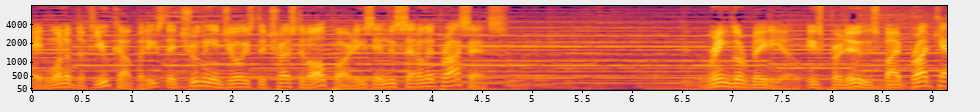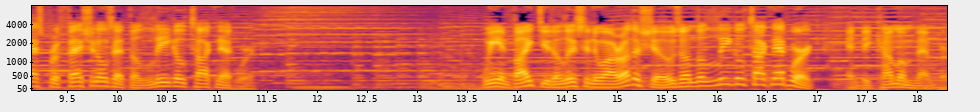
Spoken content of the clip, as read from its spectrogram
and one of the few companies that truly enjoys the trust of all parties in the settlement process. Ringler Radio is produced by broadcast professionals at the Legal Talk Network. We invite you to listen to our other shows on the Legal Talk Network and become a member.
